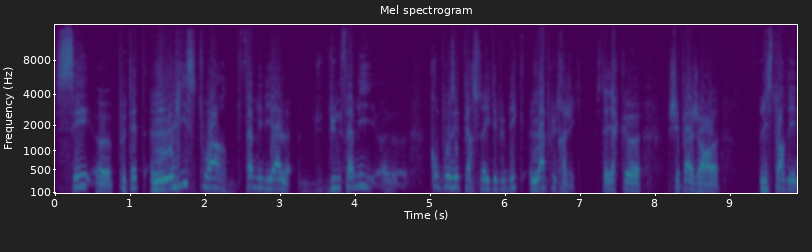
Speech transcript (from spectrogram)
c'est euh, peut-être l'histoire familiale d'une famille euh, composée de personnalités publiques la plus tragique. C'est-à-dire que je sais pas genre euh, l'histoire des,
